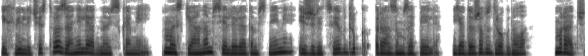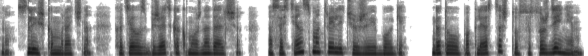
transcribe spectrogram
Их величество заняли одну из скамей. Мы с Кианом сели рядом с ними, и жрецы вдруг разом запели. Я даже вздрогнула. Мрачно, слишком мрачно. Хотелось бежать как можно дальше. А со стен смотрели чужие боги. Готова поклясться, что с осуждением.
